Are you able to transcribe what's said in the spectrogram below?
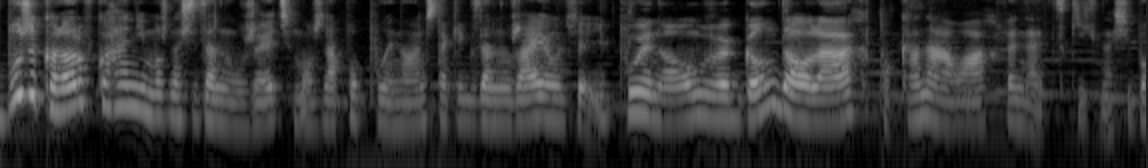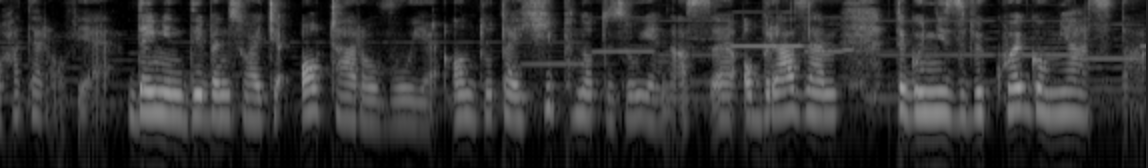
Burzy kolorów, kochani, można się zanurzyć, można popłynąć, tak jak zanurzają się i płyną w gondolach po kanałach weneckich nasi bohaterowie. Damien Dibben, słuchajcie, oczarowuje, on tutaj hipnotyzuje nas e, obrazem tego niezwykłego miasta.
